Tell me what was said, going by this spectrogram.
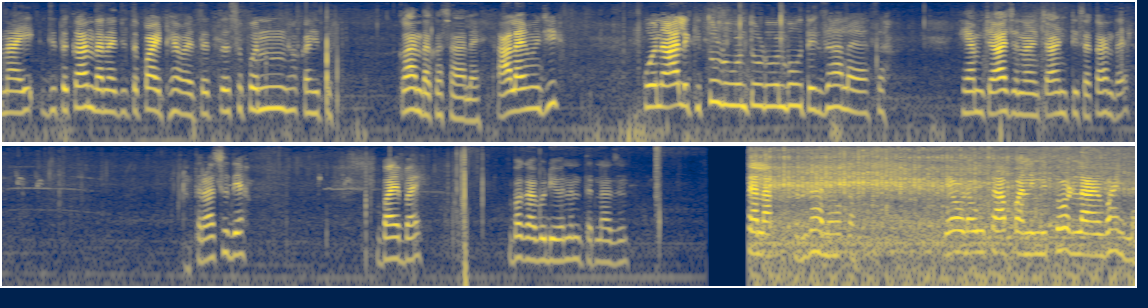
नाही जिथं कांदा नाही तिथं पाय ठेवायचं तसं पण का इथं. कांदा कसा आलाय? आलाय म्हणजे कोण आलं की तुडवून तुडवून बहुतेक झालाय असा. हे आमच्या आजनाच्या आंटीचा कांदा आहे. तर असू द्या. बाय बाय बघा व्हिडिओ नंतर ना अजून. चला तर झालं हो का? एवढा ऊस आपाने मी तोडला आणि वाहिला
